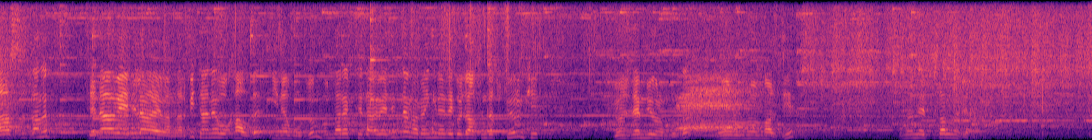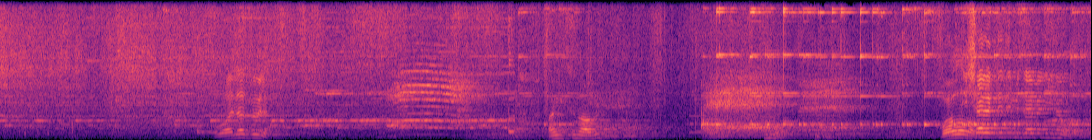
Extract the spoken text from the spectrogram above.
Rahatsızlanıp tedavi edilen hayvanlar. Bir tane o kaldı. Yine vurdum. Bunlar hep tedavi edildi ama ben yine de göz altında tutuyorum ki gözlemliyorum burada. Ne olur ne olmaz diye. Bunların hepsi salınacak. Olaylar böyle. Hangisini abi? Boyalı? İşaretlediğimiz hemen iğne vuracağız.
